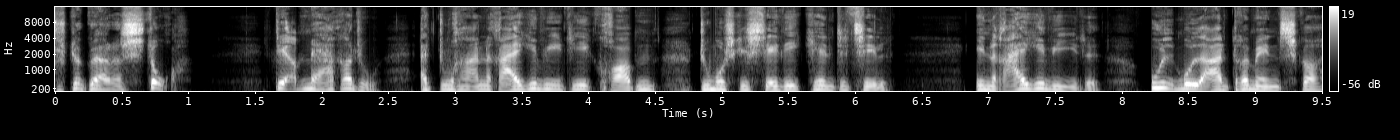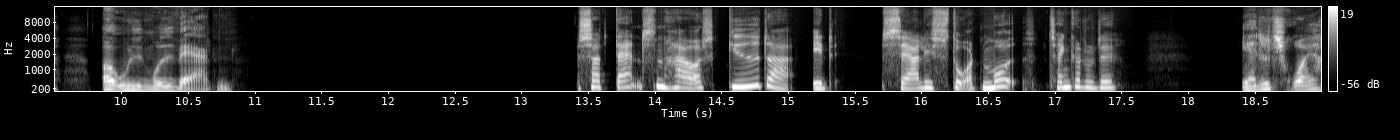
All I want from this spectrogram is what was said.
Du skal gøre dig stor. Der mærker du, at du har en rækkevidde i kroppen, du måske slet ikke kendte til. En rækkevidde ud mod andre mennesker og ud mod verden. Så dansen har også givet dig et særligt stort mod. Tænker du det? Ja, det tror jeg.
